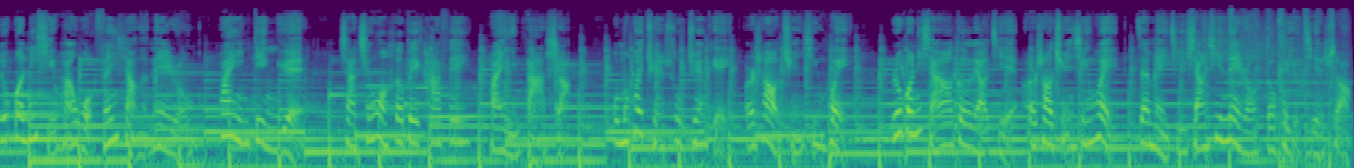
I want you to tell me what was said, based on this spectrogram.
如果你喜欢我分享的内容，欢迎订阅。想请我喝杯咖啡，欢迎打赏。我们会全数捐给儿少全新会。如果你想要更了解儿少全新会，在每集详细内容都会有介绍。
